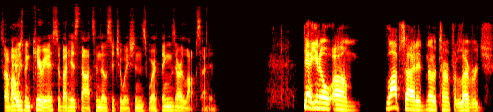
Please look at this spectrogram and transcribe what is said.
So, I've yeah. always been curious about his thoughts in those situations where things are lopsided. Yeah, you know, um, lopsided, another term for leverage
